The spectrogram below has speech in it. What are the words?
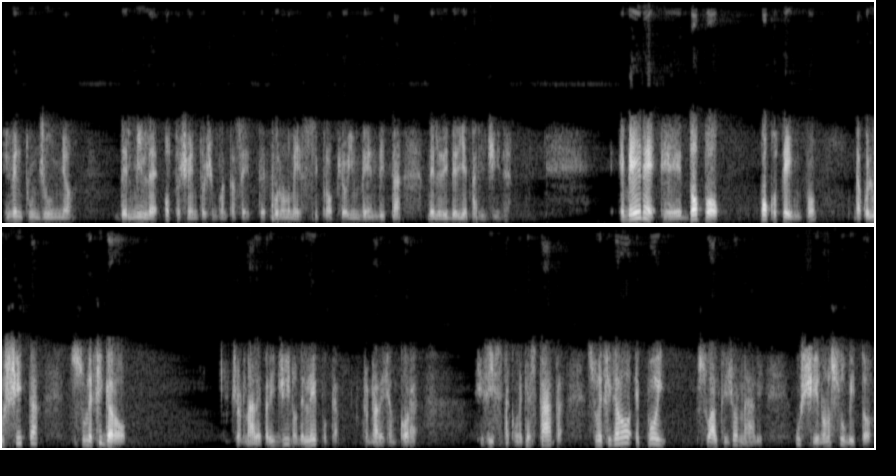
il 21 giugno del 1857 furono messi proprio in vendita nelle librerie parigine. Ebbene, eh, dopo poco tempo da quell'uscita, sulle Figaro, giornale parigino dell'epoca, giornale che ancora esiste come testata, sulle Figaro e poi su altri giornali uscirono subito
